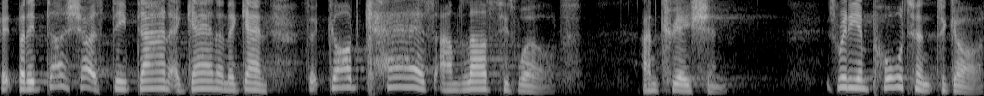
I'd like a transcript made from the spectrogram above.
It, but it does show us deep down again and again that God cares and loves his world and creation. It's really important to God.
